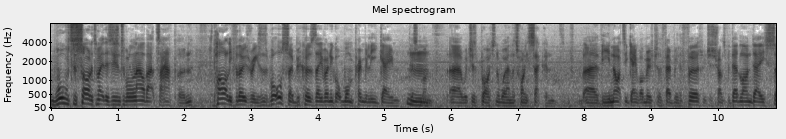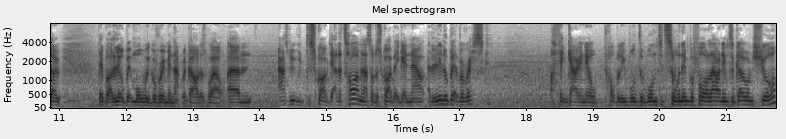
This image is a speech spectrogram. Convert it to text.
Wolves decided to make the decision to allow that to happen, partly for those reasons, but also because they've only got one Premier League game this month, uh, which is Brighton away on the 22nd. Uh, the United game got moved to February the 1st, which is transfer deadline day, so they've got a little bit more wiggle room in that regard as well. Um, as we described it at the time, and as I'll describe it again now, a little bit of a risk. I think Gary O'Neil probably would have wanted someone in before allowing him to go. I'm sure.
